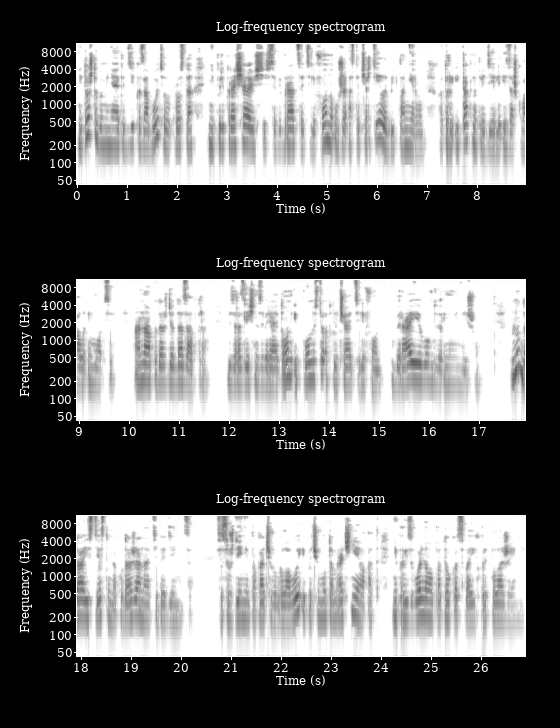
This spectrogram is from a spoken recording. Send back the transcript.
Не то чтобы меня это дико заботило, просто непрекращающаяся вибрация телефона уже осточертела бить по нервам, которые и так на пределе из-за шквала эмоций. Она подождет до завтра, безразлично заверяет он и полностью отключает телефон, убирая его в дверную нишу. Ну да, естественно, куда же она от тебя денется? С осуждением покачиваю головой и почему-то мрачнее от непроизвольного потока своих предположений.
